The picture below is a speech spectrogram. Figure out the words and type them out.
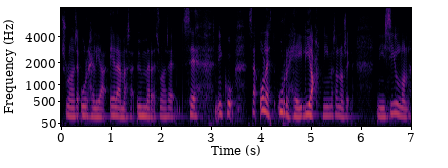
sulla on se urheilija elämä, sä ymmärrät, sulla on se, se niin kuin, sä olet urheilija, niin mä sanoisin, niin silloin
